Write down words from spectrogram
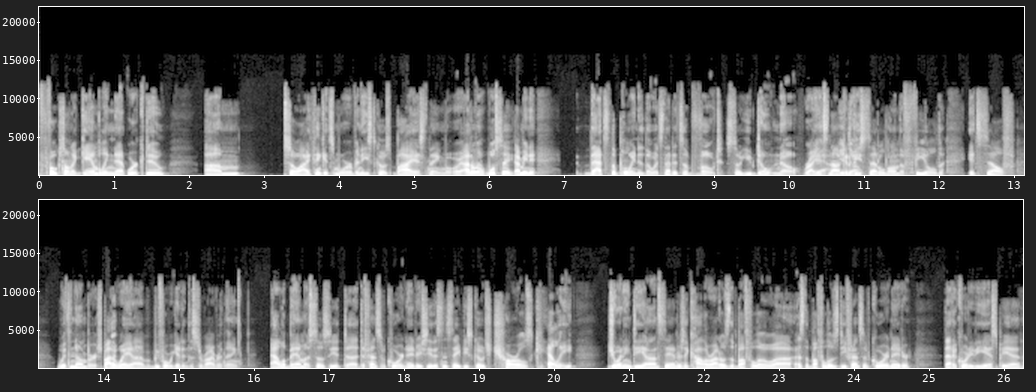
folks on a gambling network do. Um, so I think it's more of an East Coast bias thing. Or I don't know. We'll see. I mean, it, that's the point, though. It's that it's a vote, so you don't know, right? it's not going to be settled on the field itself with numbers. By the way, uh, before we get into Survivor thing, Alabama Associate uh, Defensive Coordinator, you see this in safeties coach Charles Kelly joining Deion Sanders at Colorado as the Buffalo uh, as the Buffalo's defensive coordinator. That according to ESPN.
